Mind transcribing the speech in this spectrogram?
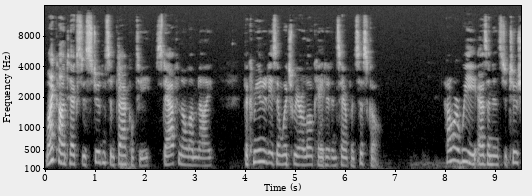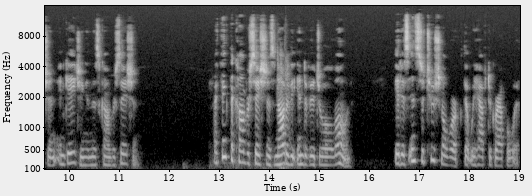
My context is students and faculty, staff and alumni, the communities in which we are located in San Francisco. How are we as an institution engaging in this conversation? I think the conversation is not for the individual alone. It is institutional work that we have to grapple with.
